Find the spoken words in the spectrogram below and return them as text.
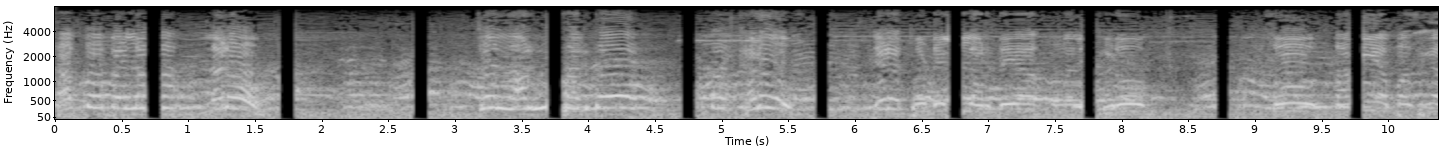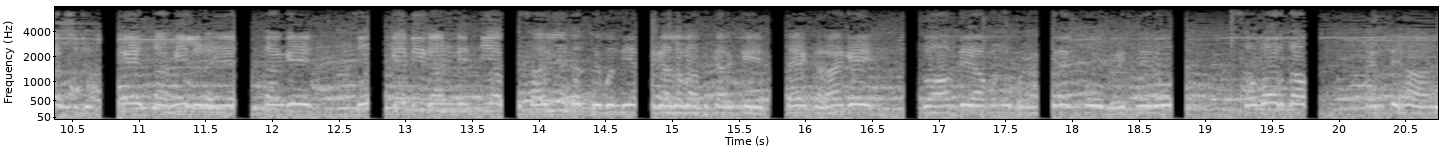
ਸਭ ਤੋਂ ਪਹਿਲਾਂ ਲੜੋ। ਜੇ ਲੜ ਨਹੀਂ ਸਕਦੇ ਤਾਂ ਖੜੋ। ਜਿਹੜੇ ਤੁਹਾਡੇ ਲਈ ਲੜਦੇ ਆ, ਉਹਨਾਂ ਲਈ ਖੜੋ। ਸੋ ਤਾਂ ਹੀ ਆਪਾਂ ਸੰਘਰਸ਼ ਜਿੱਤਾਂਗੇ, ਤਾਂ ਹੀ ਲੜਾਈਆਂ ਜਿੱਤਾਂਗੇ। ਸੋ ਅੱਗੇ ਦੀ ਰਣਨੀਤੀ ਆ, ਸਾਰੀਆਂ ਜਥੇਬੰਦੀਆਂ ਨਾਲ ਗੱਲਬਾਤ ਕਰਕੇ ਤੈਅ ਕਰਾਂਗੇ ਸੋ ਆਪਦੇ ਆਪ ਨੂੰ ਬਣਾਈ ਰੱਖੋ ਬੈਠੇ ਰਹੋ ਸਬਰ ਦਾ ਇਮਤਿਹਾਨ ਲੈ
